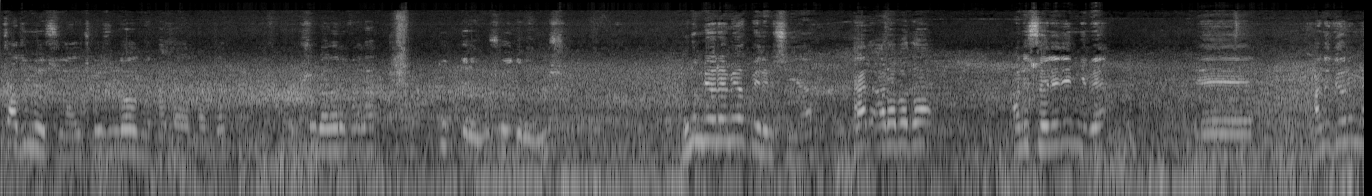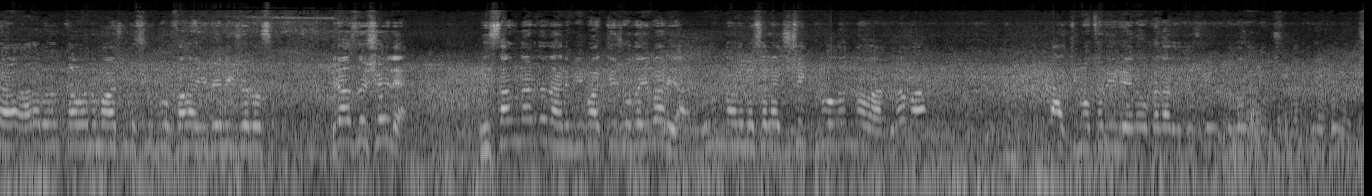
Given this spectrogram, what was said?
hiç acımıyorsun yani. Hiç gözünde olmuyor kaza yaparken. Şuraları falan tutturulmuş, uydurulmuş. Bunun bir önemi yok benim için ya. Her arabada hani söylediğim gibi eee, hani diyorum ya arabanın tavanı macunu şu bu falan yüreğine güzel olsun. Biraz da şöyle insanlarda da hani bir makyaj olayı var ya bunun da hani mesela çiçek gibi olanı da vardır ama belki motor yüreğine o kadar da düzgün kullanılmamış, bakım yapılmamış.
